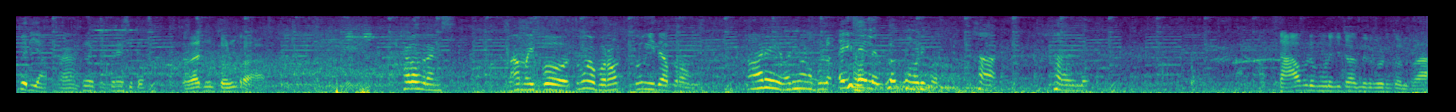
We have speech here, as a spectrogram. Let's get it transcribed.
சரியா ஆ. பேசிட்டோம் ஏதாச்சும் சொல்கிறா ஹலோ ஃப்ரெண்ட்ஸ் நாம இப்போ தூங்க போகிறோம் தூங்கிட்டு அப்புறம். ஆடே வடிவான புள்ள. இல்லை இல்லை இப்போ தூங்க போகிறோம் இல்லை. சாப்பிடு முடிஞ்சிட்டு வந்துருக்குன்னு சொல்கிறா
